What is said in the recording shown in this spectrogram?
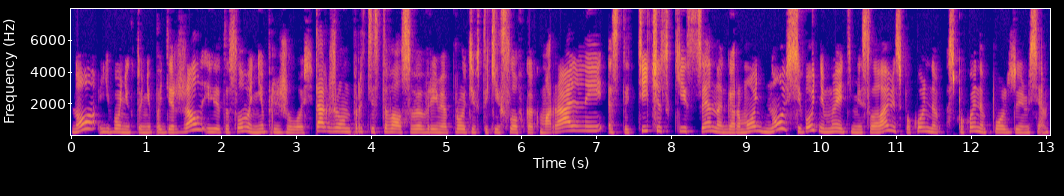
но его никто не поддержал, и это слово не прижилось. Также он протестовал в свое время против таких слов, как моральный, эстетический, сцена, гармонь, но сегодня мы этими словами спокойно, спокойно пользуемся.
